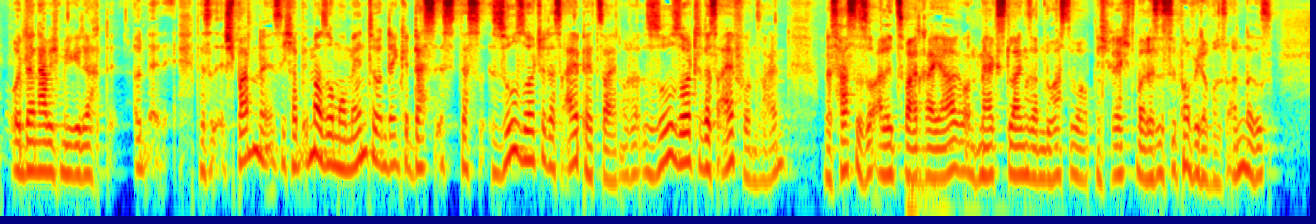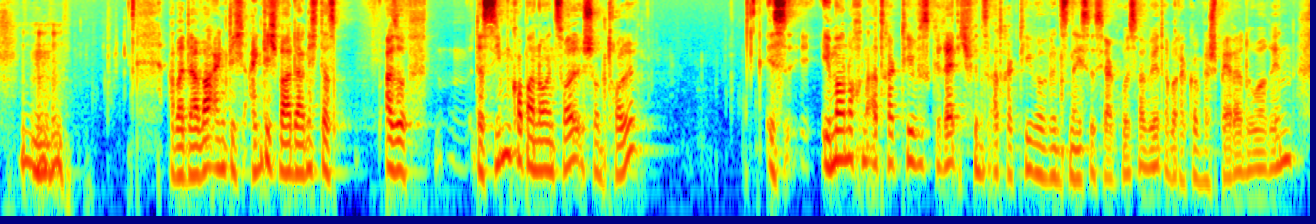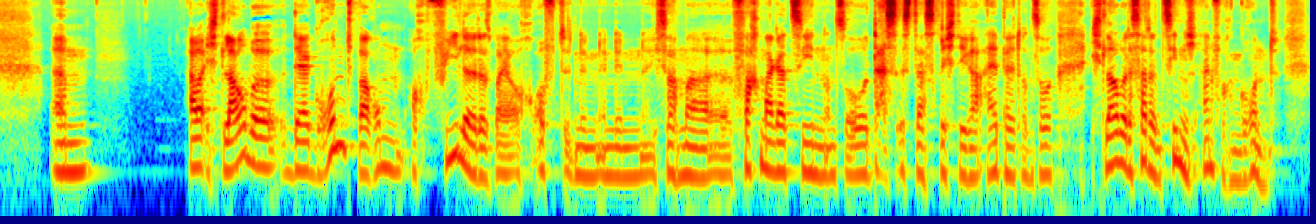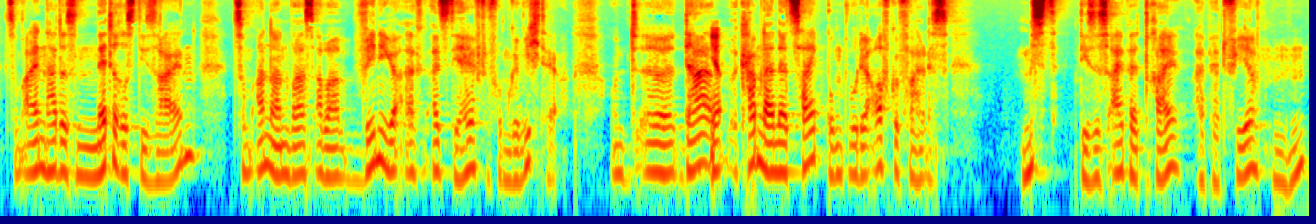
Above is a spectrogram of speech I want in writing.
Und dann habe ich mir gedacht, und äh, das Spannende ist, ich habe immer so Momente und denke, das ist das, so sollte das iPad sein oder so sollte das iPhone sein. Und das hast du so alle zwei, drei Jahre und merkst langsam, du hast überhaupt nicht recht, weil es ist immer wieder was anderes. Mhm. Aber da war eigentlich, eigentlich war da nicht das, also das 7,9 Zoll ist schon toll. Ist immer noch ein attraktives Gerät. Ich finde es attraktiver, wenn es nächstes Jahr größer wird, aber da können wir später drüber reden. Ähm, aber ich glaube, der Grund, warum auch viele, das war ja auch oft in den, in den, ich sag mal, Fachmagazinen und so, das ist das richtige iPad und so. Ich glaube, das hat einen ziemlich einfachen Grund. Zum einen hat es ein netteres Design, zum anderen war es aber weniger als die Hälfte vom Gewicht her. Und äh, da ja. kam dann der Zeitpunkt, wo dir aufgefallen ist, Mist, dieses iPad 3, iPad 4, mh,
